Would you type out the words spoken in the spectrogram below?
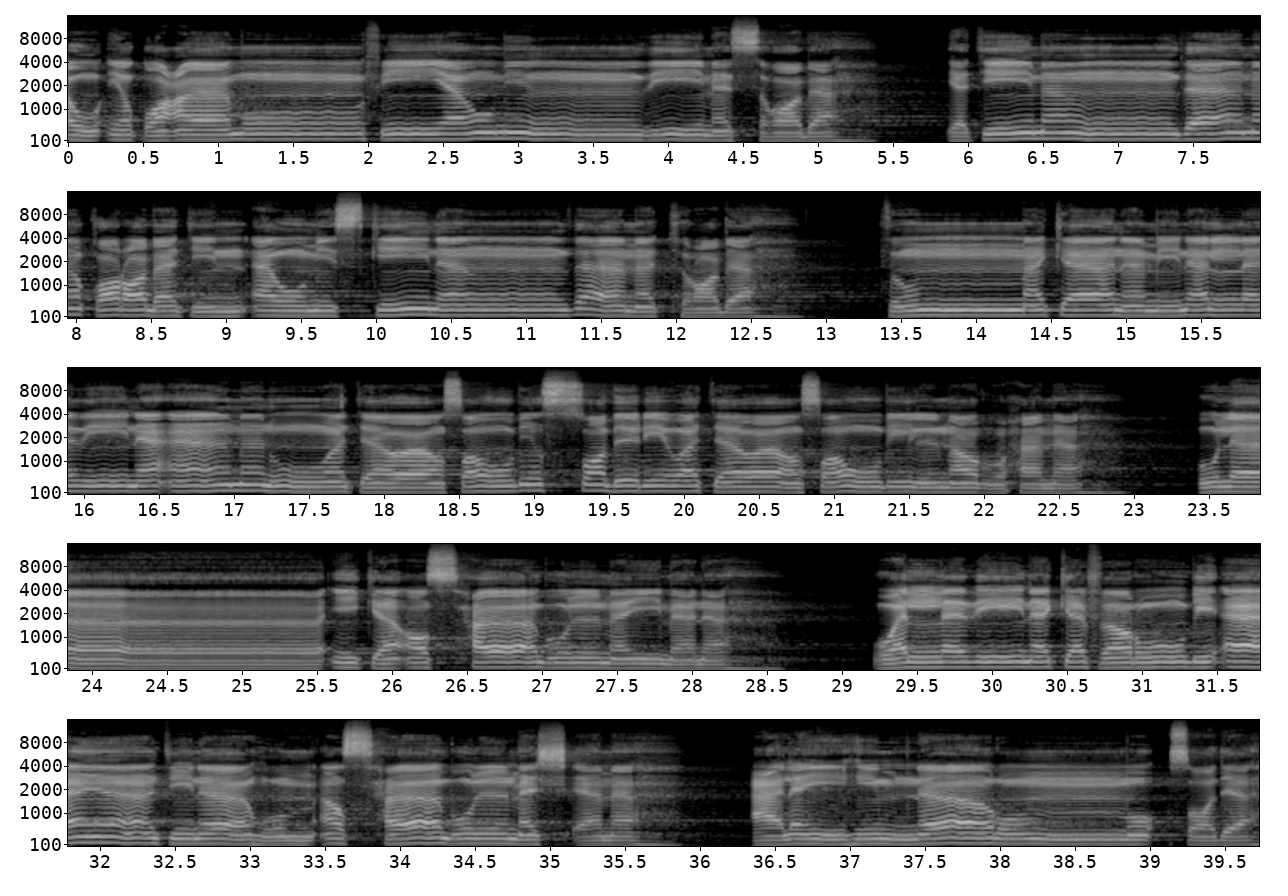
أو إطعام في يوم ذي مسغبة يتيما ذا مقربة أو مسكينا ذا متربة. ثم كان من الذين آمنوا وتواصوا بالصبر وتواصوا بالمرحمة. أولئك أصحاب الميمنة. والذين كفروا بآياتنا هم أصحاب المشأمة عليهم نار مؤصدة.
